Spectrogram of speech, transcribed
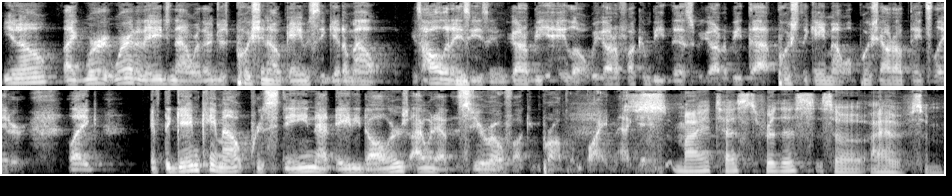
You know, like we're we're at an age now where they're just pushing out games to get them out. It's holiday mm. season. We gotta beat Halo. We gotta fucking beat this. We gotta beat that. Push the game out. We'll push out updates later. Like if the game came out pristine at eighty dollars, I would have zero fucking problem buying that game. My test for this, so I have some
